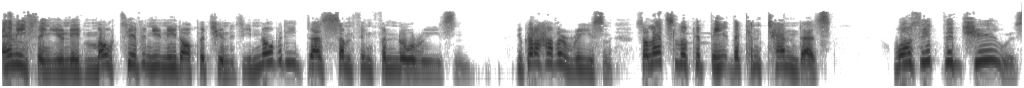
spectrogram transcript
anything, you need motive and you need opportunity. Nobody does something for no reason. You've got to have a reason. So let's look at the, the contenders. Was it the Jews?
